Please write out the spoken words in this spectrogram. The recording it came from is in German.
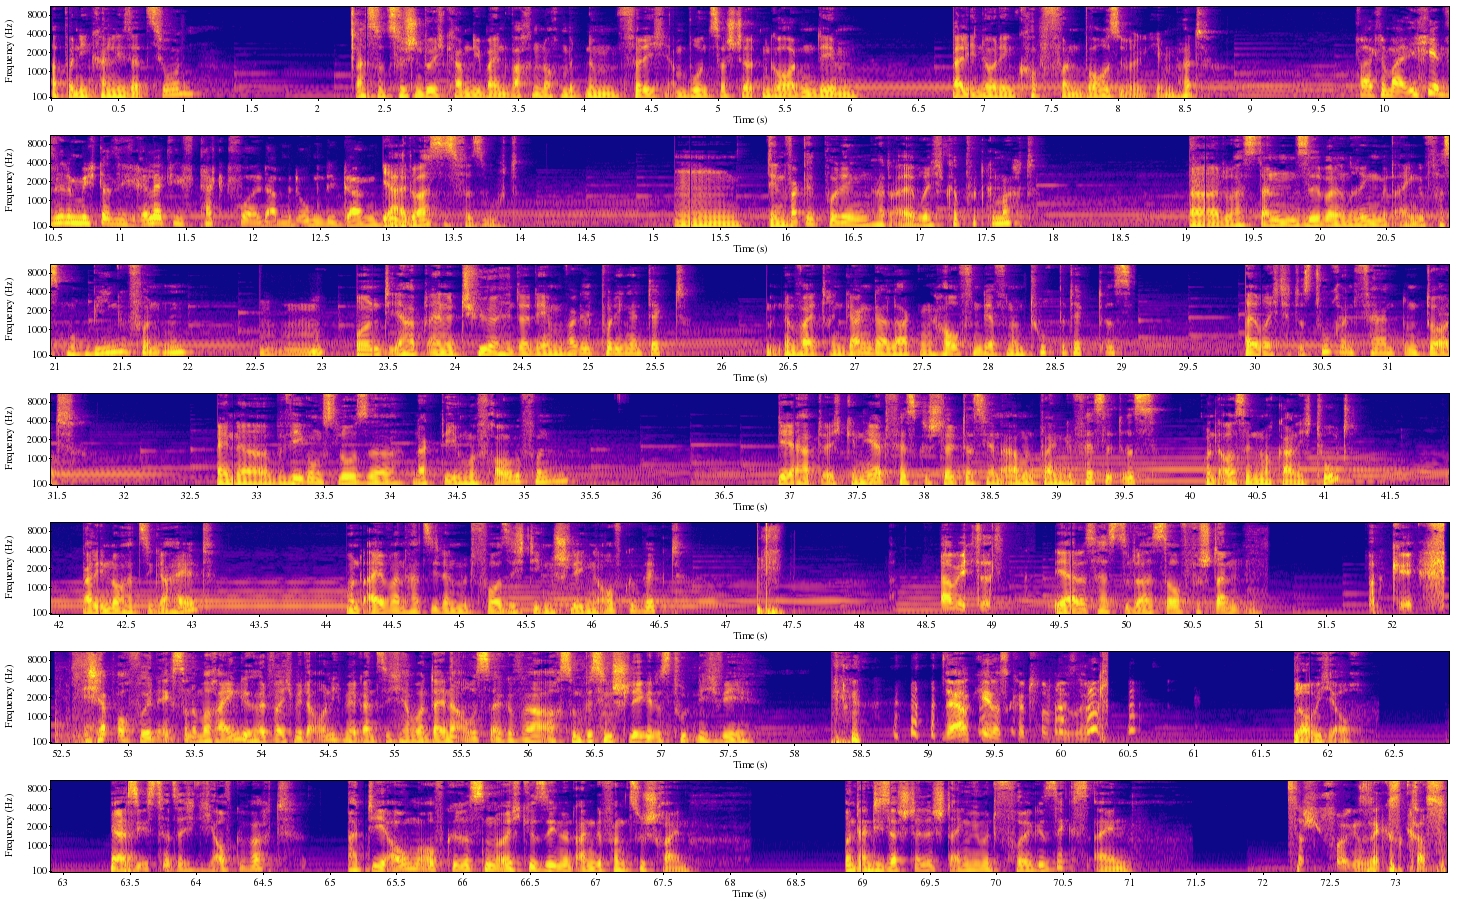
Ab in die Kanalisation. Achso, zwischendurch kamen die beiden Wachen noch mit einem völlig am Boden zerstörten Gordon, dem Galinor den Kopf von Boris übergeben hat. Warte mal, ich entsinne mich, dass ich relativ taktvoll damit umgegangen bin. Ja, du hast es versucht. Mm, Den Wackelpudding hat Albrecht kaputt gemacht. Äh, Du hast dann einen silbernen Ring mit eingefassten Rubinen gefunden. Mhm. Und ihr habt eine Tür hinter dem Wackelpudding entdeckt. Mit einem weiteren Gang. Da lag ein Haufen, der von einem Tuch bedeckt ist. Albrecht hat das Tuch entfernt und dort eine bewegungslose, nackte junge Frau gefunden. Der habt ihr euch genähert, festgestellt, dass sie an Arm und Bein gefesselt ist und außerdem noch gar nicht tot. Galinor hat sie geheilt. Und Ivan hat sie dann mit vorsichtigen Schlägen aufgeweckt. Habe ich das? Ja, das hast du, du hast darauf bestanden. Okay. Ich habe auch vorhin extra nochmal reingehört, weil ich mir da auch nicht mehr ganz sicher war. Und deine Aussage war, ach, so ein bisschen Schläge, das tut nicht weh. Ja, okay, das könnte von mir sein. Glaube ich auch. Ja, sie ist tatsächlich aufgewacht, hat die Augen aufgerissen, euch gesehen und angefangen zu schreien. Und an dieser Stelle steigen wir mit Folge 6 ein. Das ist ja schon Folge 6, krass.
